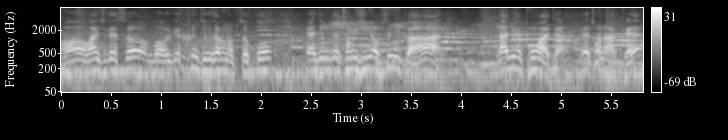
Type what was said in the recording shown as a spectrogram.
어 완치됐어? 뭐 이렇게 큰 증상은 없었고. 야 지금 저 정신이 없으니까 나중에 통화하자. 내가 전화할게.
